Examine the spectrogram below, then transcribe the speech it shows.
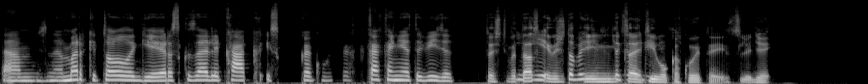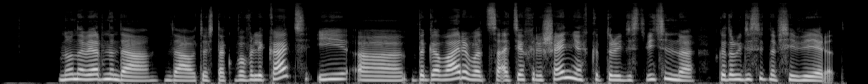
там, не знаю, маркетологи рассказали, как, как, как они это видят. То есть вытаскивать чтобы инициативу какую-то из людей. Ну, наверное, да, да, то есть так вовлекать и э, договариваться о тех решениях, которые действительно, в которых действительно все верят.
